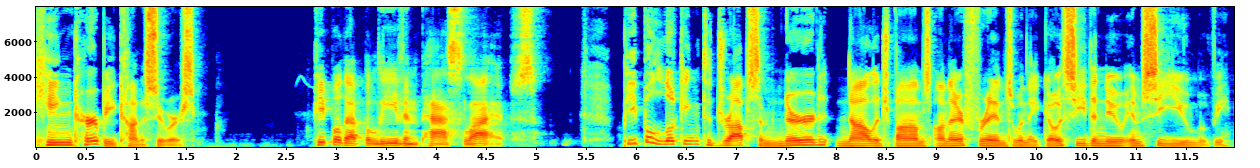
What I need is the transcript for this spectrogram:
King Kirby connoisseurs. People that believe in past lives. People looking to drop some nerd knowledge bombs on their friends when they go see the new MCU movie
